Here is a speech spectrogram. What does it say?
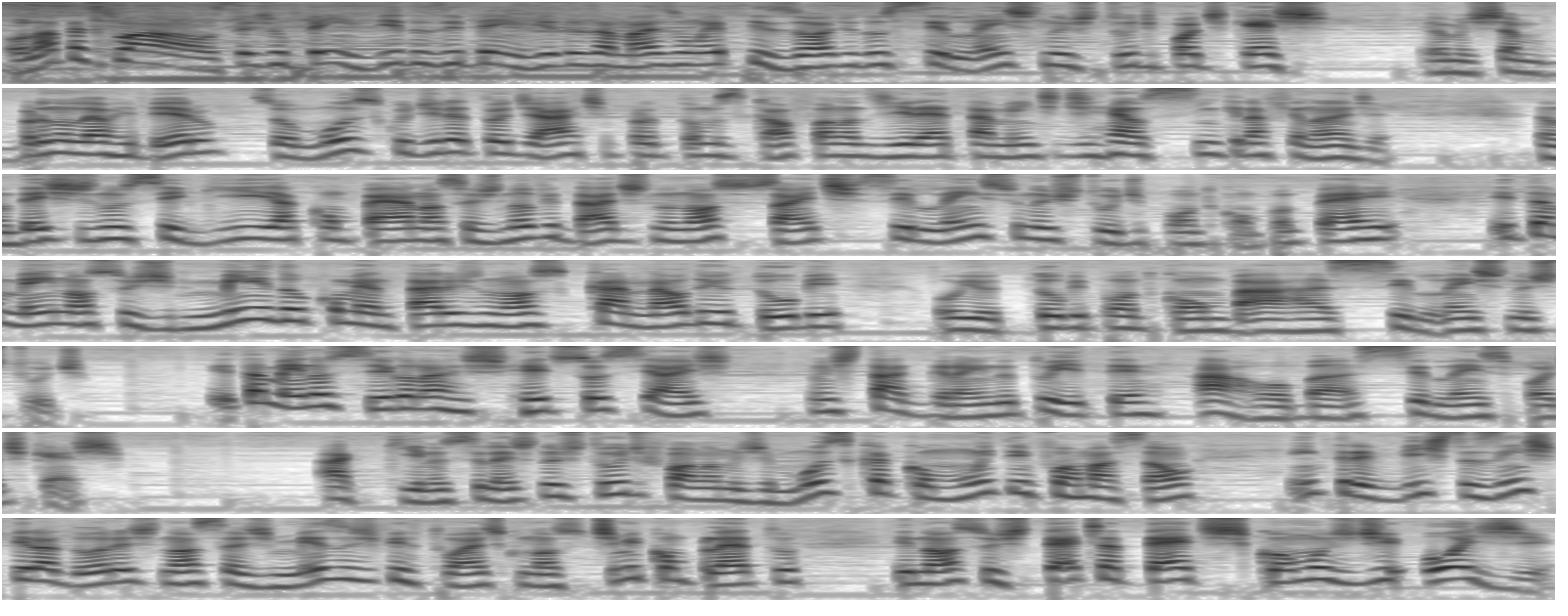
Olá pessoal, sejam bem-vindos e bem-vindas a mais um episódio do Silêncio no Estúdio Podcast. Eu me chamo Bruno Léo Ribeiro, sou músico, diretor de arte e produtor musical falando diretamente de Helsinki, na Finlândia. Não deixe de nos seguir e acompanhar nossas novidades no nosso site silencionoestudio.com.br e também nossos mini documentários no nosso canal do YouTube, o youtube.com.br Silêncio no Estúdio. E também nos sigam nas redes sociais, no Instagram e no Twitter, arroba Silêncio Podcast. Aqui no Silêncio no Estúdio falamos de música com muita informação, entrevistas inspiradoras, nossas mesas virtuais com nosso time completo e nossos tete a tetes como os de hoje.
